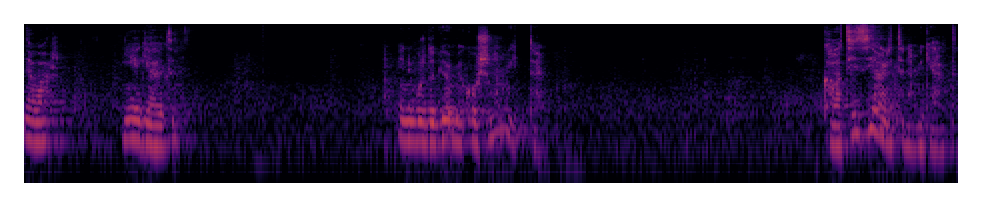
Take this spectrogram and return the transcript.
Ne var? Niye geldin? Beni burada görmek hoşuna mı gitti? Katil ziyaretine mi geldin?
